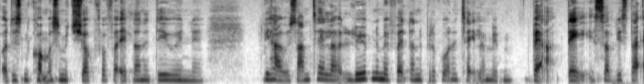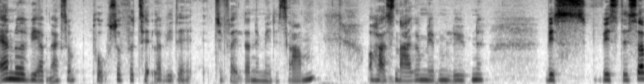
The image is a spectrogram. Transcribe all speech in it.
og det sådan kommer som et chok for forældrene. Det er jo en, øh, vi har jo samtaler løbende med forældrene, pædagogerne taler med dem hver dag, så hvis der er noget, vi er opmærksom på, så fortæller vi det til forældrene med det samme, og har snakket med dem løbende. Hvis, hvis det så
